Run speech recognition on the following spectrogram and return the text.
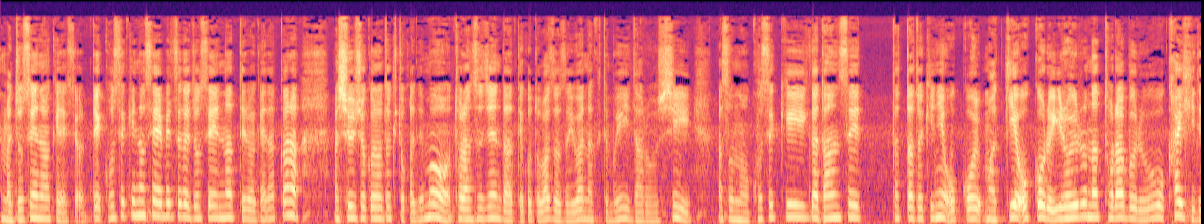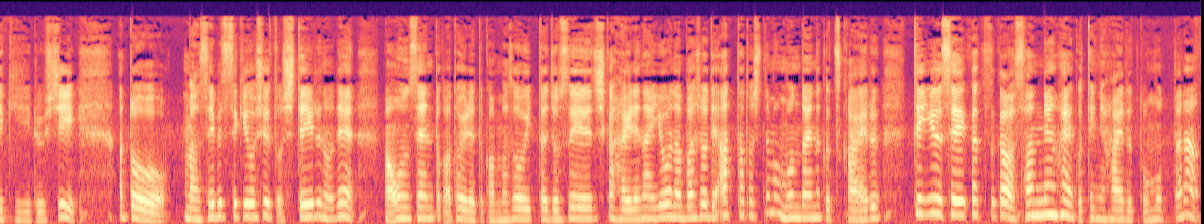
まあ女性なわけですよ。で、戸籍の性別が女性になってるわけだから、まあ、就職の時とかでもトランスジェンダーってことわざわざ言わなくてもいいだろうし、まあ、その戸籍が男性ってだった時に起こる、巻き起こるいろいろなトラブルを回避できるし、あと、まあ、性別適合手術をしているので、まあ、温泉とかトイレとか、まあ、そういった女性しか入れないような場所であったとしても問題なく使えるっていう生活が3年早く手に入ると思ったら、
